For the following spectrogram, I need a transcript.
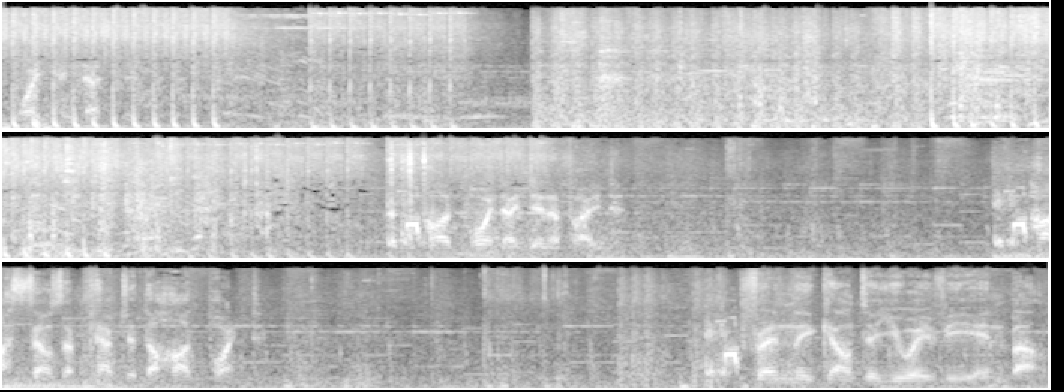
Hardpoint contested. Hardpoint identified. Hostiles have captured the hardpoint. Friendly counter UAV inbound.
